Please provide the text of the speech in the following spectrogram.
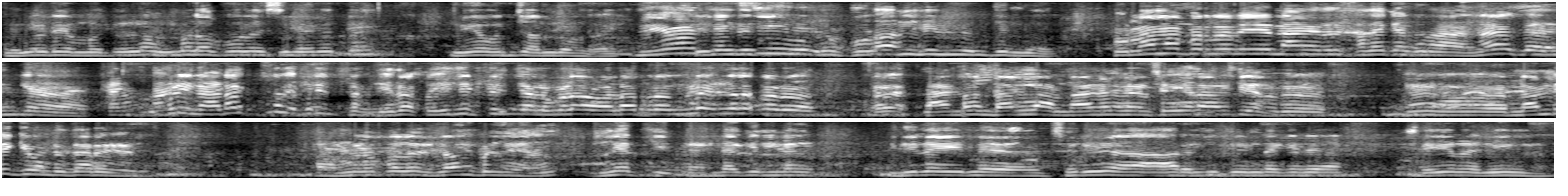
என்னுடைய மக்கள் உங்களை போல சிலருக்கு மிகவும் சந்தோஷம் மிகவும் பொறாமப்படுறதே நாங்க இது கதைக்க கூடாதுன்னா சரி, இங்க இப்படி நடக்குது எப்படி இதை செய்துட்டு இங்க இவ்வளவு வளர்றவங்க எங்களுக்கு ஒரு அஹ், நாங்களும் தரலாம். நாங்களும் செய்யலாம் ஒரு நம்பிக்கை ஒன்று தருது உங்களை போல இளம் பிள்ளைகள் முயற்சி இன்றைக்கு நீங்கள் இதில் இந்த சிறிய ஆரம்பித்து இன்றைக்கு இதை செய்கிற நீங்கள்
